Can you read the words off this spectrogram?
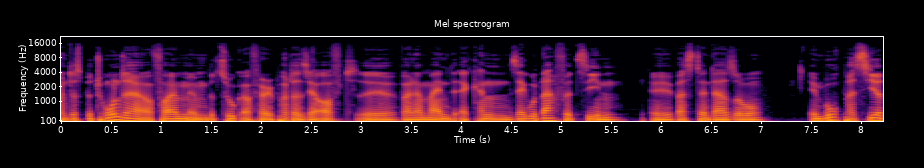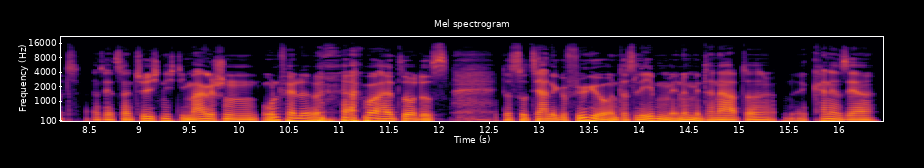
Und das betont er vor allem in Bezug auf Harry Potter sehr oft, äh, weil er meint, er kann sehr gut nachvollziehen, äh, was denn da so im Buch passiert. Also jetzt natürlich nicht die magischen Unfälle, aber halt so das, das soziale Gefüge und das Leben in einem Internat. Da kann er sehr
